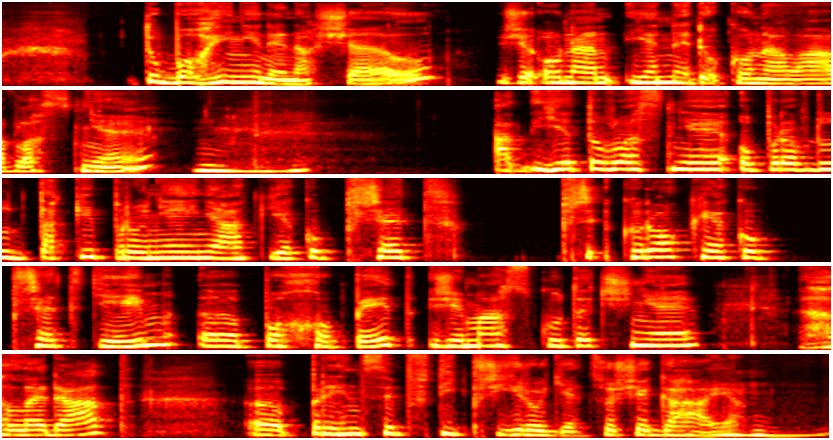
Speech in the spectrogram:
tu bohyni nenašel, že ona je nedokonalá vlastně. Mm. A je to vlastně opravdu taky pro něj nějaký jako před, před krok jako předtím uh, pochopit, že má skutečně hledat uh, princip v té přírodě, což je gája. Mm-hmm.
